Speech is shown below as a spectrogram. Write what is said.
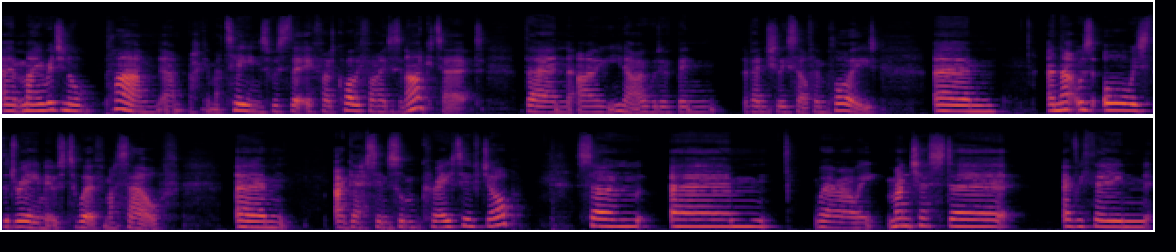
Um, my original plan um, back in my teens was that if I'd qualified as an architect, then I, you know, I would have been eventually self employed. Um, and that was always the dream. It was to work for myself. Um, I guess, in some creative job. So, um, where are we? Manchester, everything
